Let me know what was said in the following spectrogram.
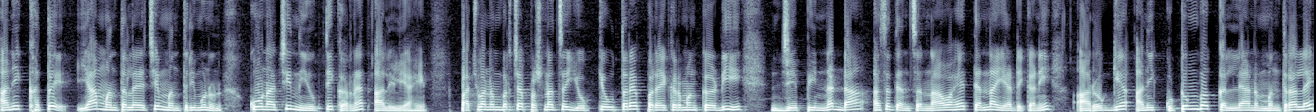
आणि खते या मंत्रालयाचे मंत्री म्हणून कोणाची नियुक्ती करण्यात आलेली आहे? पाचव्या नंबरच्या प्रश्नाचं योग्य उत्तर आहे पर्याय क्रमांक डी जे पी नड्डा असं त्यांचं नाव आहे. त्यांना या ठिकाणी आरोग्य आणि कुटुंब कल्याण मंत्रालय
